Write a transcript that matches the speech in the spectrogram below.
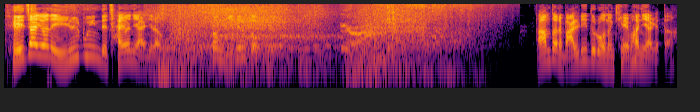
대자연의 일부인데 자연이 아니라고? 전 믿을 수 없어요 다음 턴에 말리 들어오는 개 많이 하겠다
